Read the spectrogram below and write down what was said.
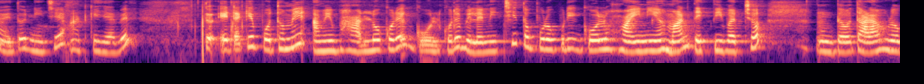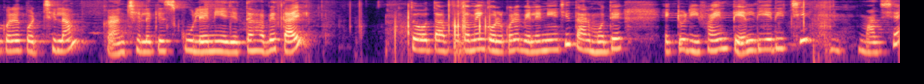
নয়তো নিচে আটকে যাবে। তো এটাকে প্রথমে আমি ভালো করে গোল করে বেলে নিচ্ছি। তো পুরোপুরি গোল হয়নি আমার, দেখতেই পাচ্ছ। তো তাড়াহুড়ো করে করছিলাম, কারণ ছেলেকে স্কুলে নিয়ে যেতে হবে, তাই তো তার প্রথমে গোল করে বেলে নিয়েছি। তার মধ্যে একটু রিফাইন তেল দিয়ে দিচ্ছি মাঝে।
